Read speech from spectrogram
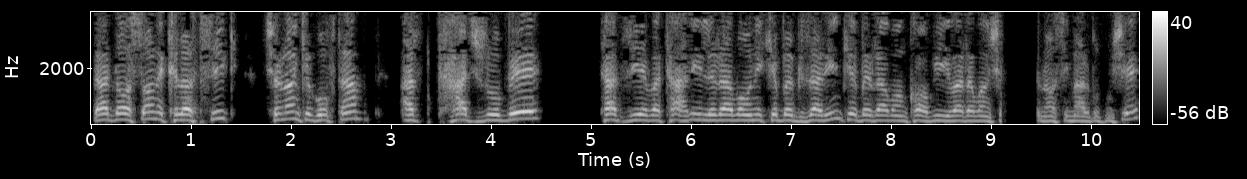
در داستان کلاسیک چنان که گفتم از تجربه تجزیه و تحلیل روانی که بگذاریم که به روانکاوی و روانشناسی مربوط میشه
